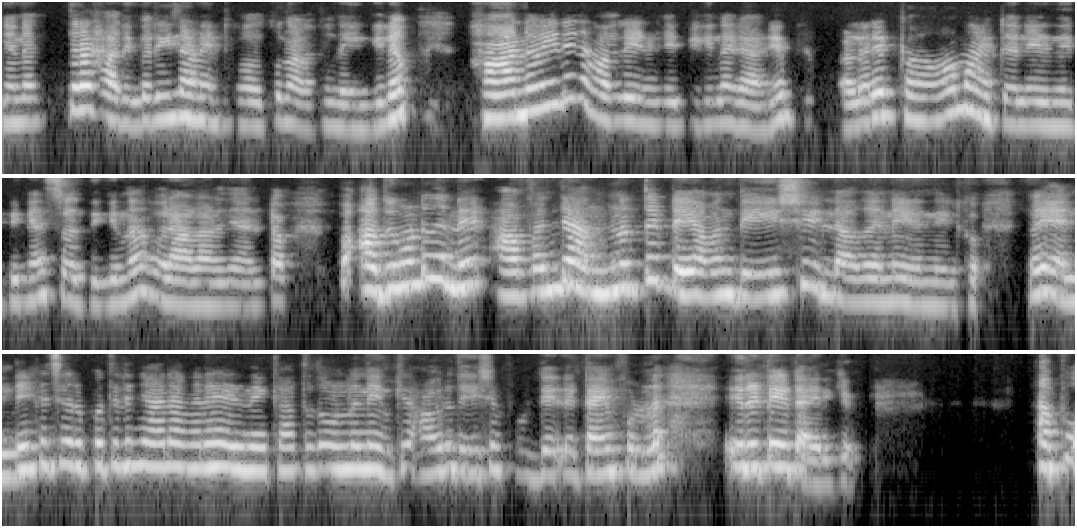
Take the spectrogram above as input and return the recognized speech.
ഞാൻ എത്ര ഹരിബറിയിലാണ് എന്റെ വർക്ക് നടക്കുന്നതെങ്കിലും ഹാനോയിനെ രാവിലെ എഴുന്നേൽപ്പിക്കുന്ന കാര്യം വളരെ കാമായിട്ട് തന്നെ എഴുന്നേൽപ്പിക്കാൻ ശ്രദ്ധിക്കുന്ന ഒരാളാണ് ഞാൻ കേട്ടോ അപ്പൊ അതുകൊണ്ട് തന്നെ അവന്റെ അന്നത്തെ ഡേ അവൻ ദേഷ്യം ഇല്ലാതെ തന്നെ എഴുന്നേൽക്കും. അപ്പൊ എന്റെയൊക്കെ ചെറുപ്പത്തിൽ ഞാൻ അങ്ങനെ എഴുന്നേൽക്കാത്തത് കൊണ്ട് തന്നെ എനിക്ക് ആ ഒരു ദേഷ്യം ടൈം ഫുള്ള് ഇറിറ്റേറ്റ് ആയിരിക്കും. അപ്പോ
